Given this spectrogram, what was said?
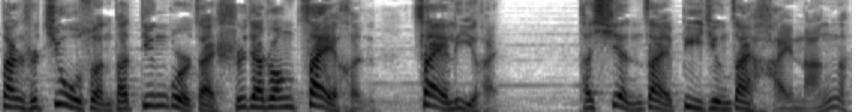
但是，就算他丁贵在石家庄再狠再厉害，他现在毕竟在海南啊，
